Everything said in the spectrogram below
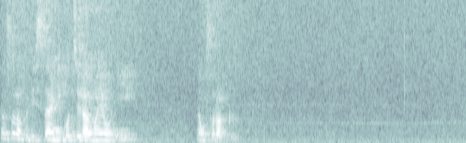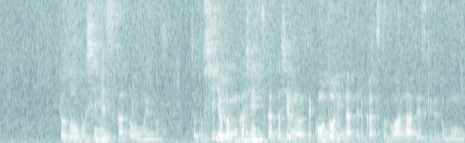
おそらく実際にこちらのようにおそらく挙動を示すかと思います。ちょっと資料が昔に使った資料なのでこの通りになってるかちょっと不安なんですけれども。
